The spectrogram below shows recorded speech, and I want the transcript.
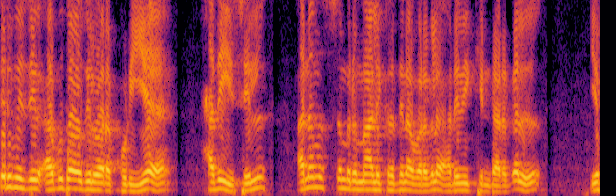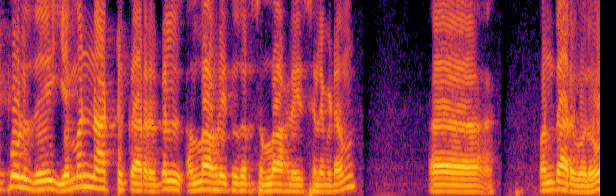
திருமிஜி அபுதாவுதில் வரக்கூடிய ஹதீஸில் அனமசமர் மாலிக்ரதின் அவர்கள் அறிவிக்கின்றார்கள் எப்பொழுது யமன் நாட்டுக்காரர்கள் அல்லாஹுடைய தூதர் சல்லாஹ் அலி செல்லமிடம் வந்தார்களோ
